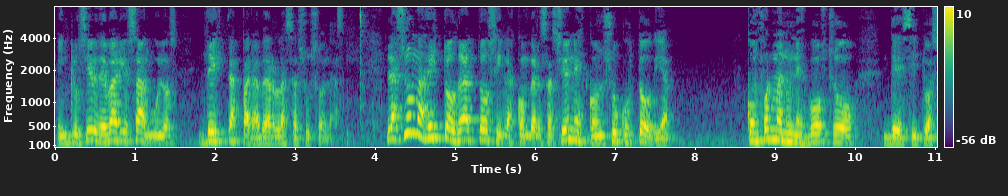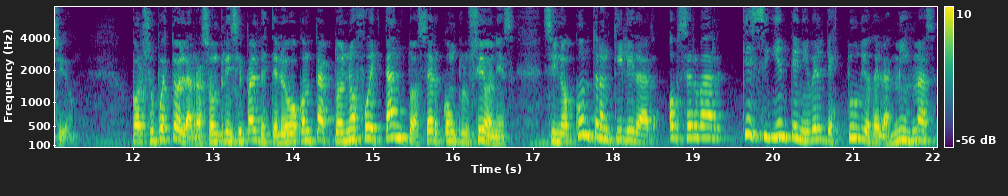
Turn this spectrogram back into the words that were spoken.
inclusive de varios ángulos de estas para verlas a sus olas. Las sumas de estos datos y las conversaciones con su custodia conforman un esbozo de situación. Por supuesto, la razón principal de este nuevo contacto no fue tanto hacer conclusiones, sino con tranquilidad observar qué siguiente nivel de estudios de las mismas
